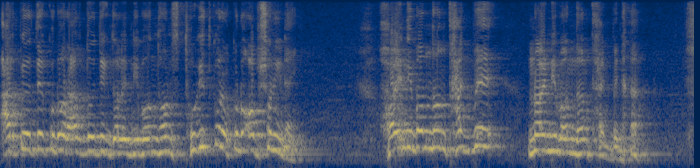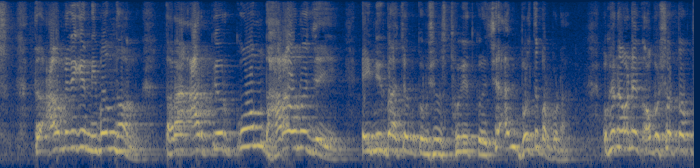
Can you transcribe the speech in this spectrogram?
আরপিওতে কোনো রাজনৈতিক দলের নিবন্ধন স্থগিত করার কোনো অপশনই নাই। হয় নিবন্ধন থাকবে, নয় নিবন্ধন থাকবে না। তো আওয়ামী লীগের নিবন্ধন, তারা আরপিওর কোন ধারা অনুযায়ী এই নির্বাচন কমিশন স্থগিত করেছে, আমি বলতে পারব না। ওখানে অনেক অবসরপ্রাপ্ত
